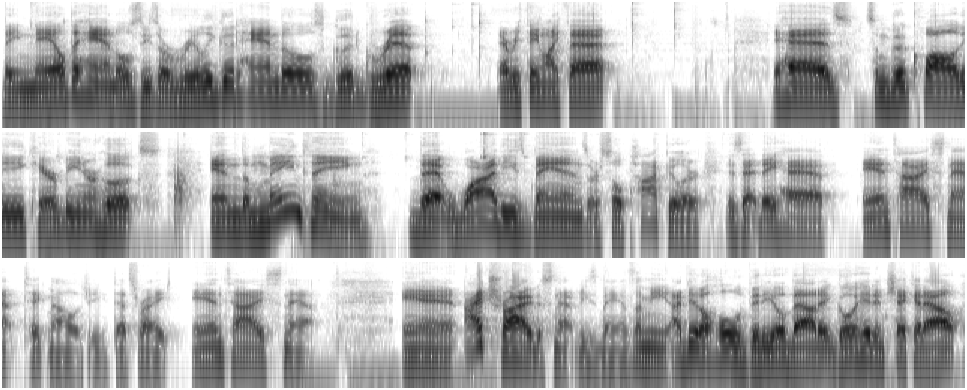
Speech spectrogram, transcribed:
they nailed the handles. These are really good handles, good grip, everything like that. It has some good quality carabiner hooks. And the main thing that why these bands are so popular is that they have anti-snap technology. That's right, anti-snap. And I tried to snap these bands. I mean, I did a whole video about it. Go ahead and check it out.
